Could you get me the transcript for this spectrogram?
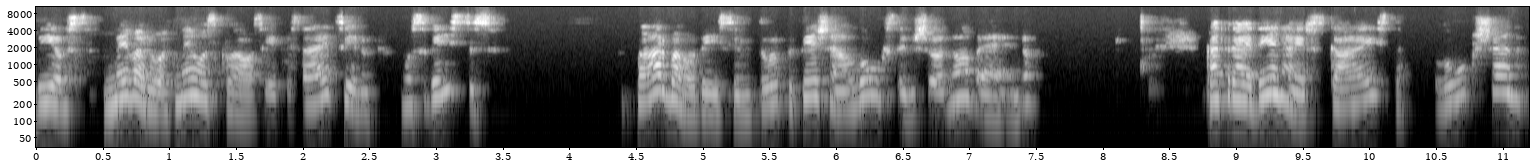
Dievs nevarot neuzklausīt. Es aicinu mūs visus pārbaudīsim to, patiešām lūgsim šo novēnu. Katrai dienai ir skaista lūkšana,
